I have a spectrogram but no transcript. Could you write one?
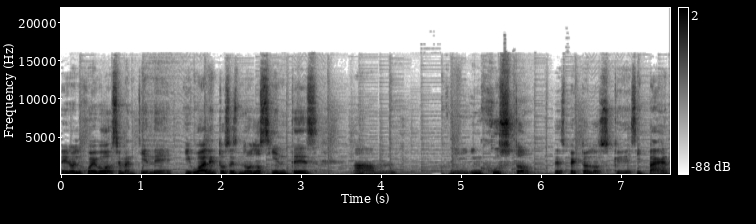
Pero el juego se mantiene igual, entonces no lo sientes injusto respecto a los que sí pagan.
